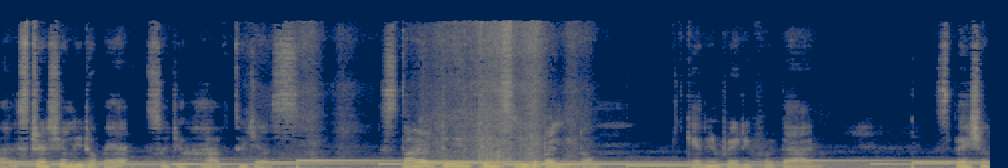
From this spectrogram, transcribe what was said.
uh, stress you a little bit. So you have to just start doing things little by little, getting ready for that special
